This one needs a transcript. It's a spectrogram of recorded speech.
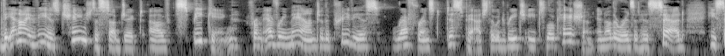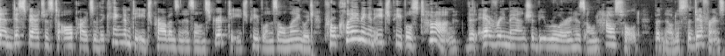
The NIV has changed the subject of speaking from every man to the previous referenced dispatch that would reach each location. In other words, it has said, He sent dispatches to all parts of the kingdom, to each province in its own script, to each people in its own language, proclaiming in each people's tongue that every man should be ruler in his own household. But notice the difference.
